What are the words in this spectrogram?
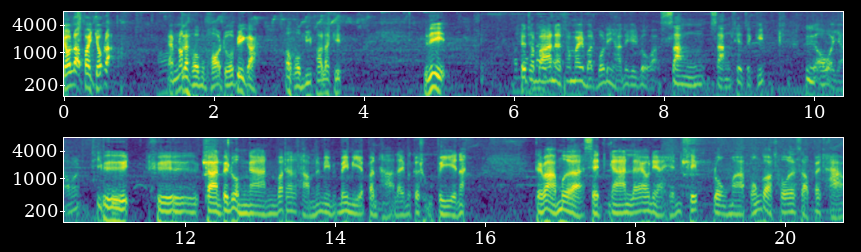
จบละไปจบละอ๋อแอมน้องแล้วผมขอตัวพี่ก่ะเพราะผมมีภารกิจทีนี้เทศบาลน่ะทำไมบัตรบริหารเศรษฐกิจบอกว่า สั่งสั่งเทศกิจคือเอาอย่างมันที่คือคือการไปร่วมงานวัฒนธรรมนั้นไม่ไม่มีปัญหาอะไรมันก็ทุกปีนะ แต่ว่าเมื่อเสร็จงานแล้วเนี่ยเห็นคลิปลงมา ผมก็โทรศัพท์ไปถาม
